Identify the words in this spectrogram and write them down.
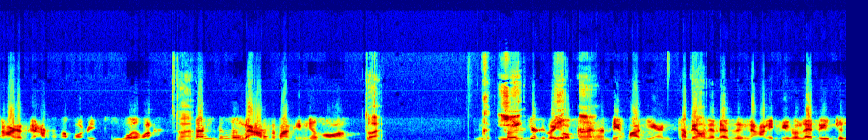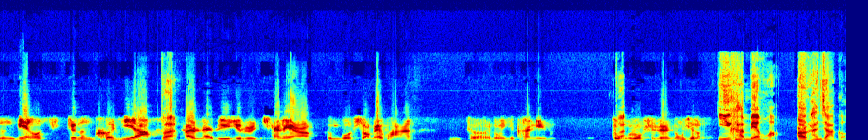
二跟二三款保持同步的话，对，那你等等买二四款肯定好啊。对。所以这里边要看它变化点，它变化点来自于哪里？比如说来自于智能变智能科技啊，对，还是来自于就是前脸跟不小改款，这个东西看你重不重视这东西了。一看变化，二看价格。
